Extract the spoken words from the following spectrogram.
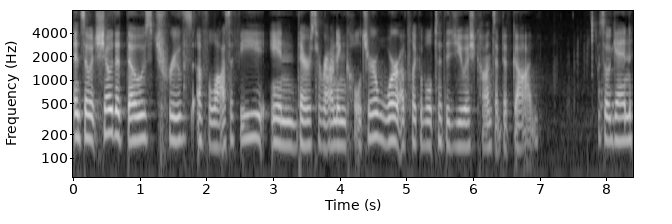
And so it showed that those truths of philosophy in their surrounding culture were applicable to the Jewish concept of God. So, again,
